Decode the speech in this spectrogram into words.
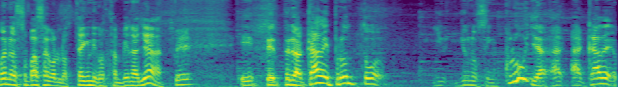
Bueno, eso pasa con los técnicos también allá. Sí. Eh, pe- pero acá de pronto, y, y uno se incluye, a- acá de-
